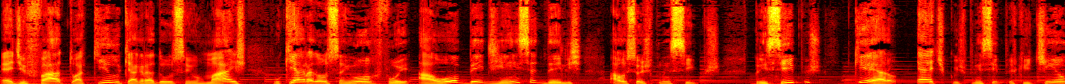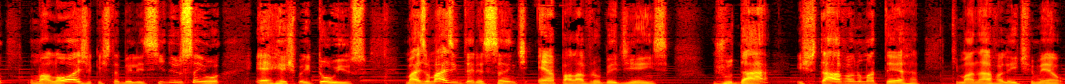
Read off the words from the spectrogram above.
é, de fato aquilo que agradou o Senhor, mas o que agradou o Senhor foi a obediência deles aos seus princípios. Princípios que eram éticos, princípios que tinham uma lógica estabelecida e o Senhor é, respeitou isso. Mas o mais interessante é a palavra obediência. Judá estava numa terra que manava leite e mel,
